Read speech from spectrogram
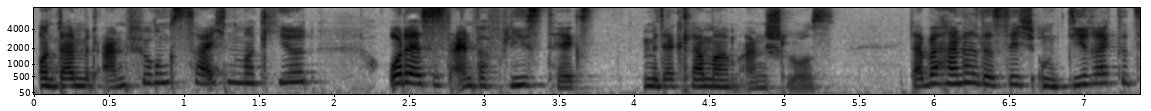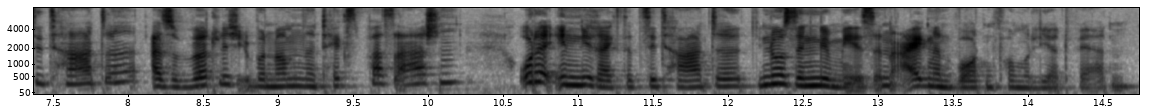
und dann mit Anführungszeichen markiert, oder es ist einfach Fließtext mit der Klammer im Anschluss. Dabei handelt es sich um direkte Zitate, also wörtlich übernommene Textpassagen, oder indirekte Zitate, die nur sinngemäß in eigenen Worten formuliert werden.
